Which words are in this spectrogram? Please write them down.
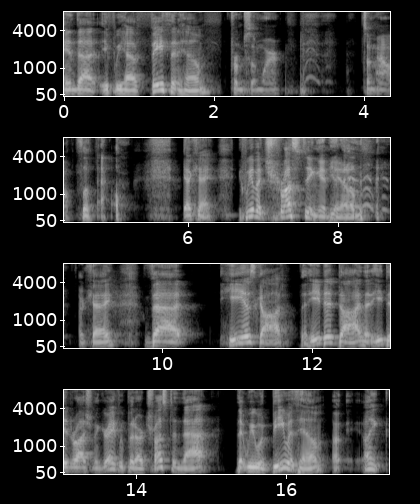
and that if we have faith in Him From somewhere. Somehow. somehow, okay, if we have a trusting in Him, okay, that He is God, that He did die, that He did rise from the grave. We put our trust in that, that we would be with Him. uh, Like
